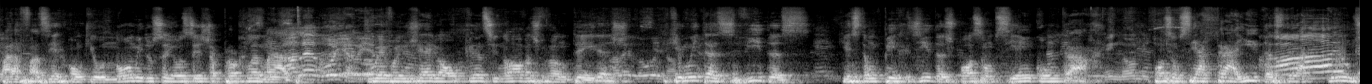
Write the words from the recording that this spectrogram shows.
para fazer com que o nome do Senhor seja proclamado, que o Evangelho alcance novas fronteiras, que muitas vidas que estão perdidas possam se encontrar, possam ser atraídas pela cruz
